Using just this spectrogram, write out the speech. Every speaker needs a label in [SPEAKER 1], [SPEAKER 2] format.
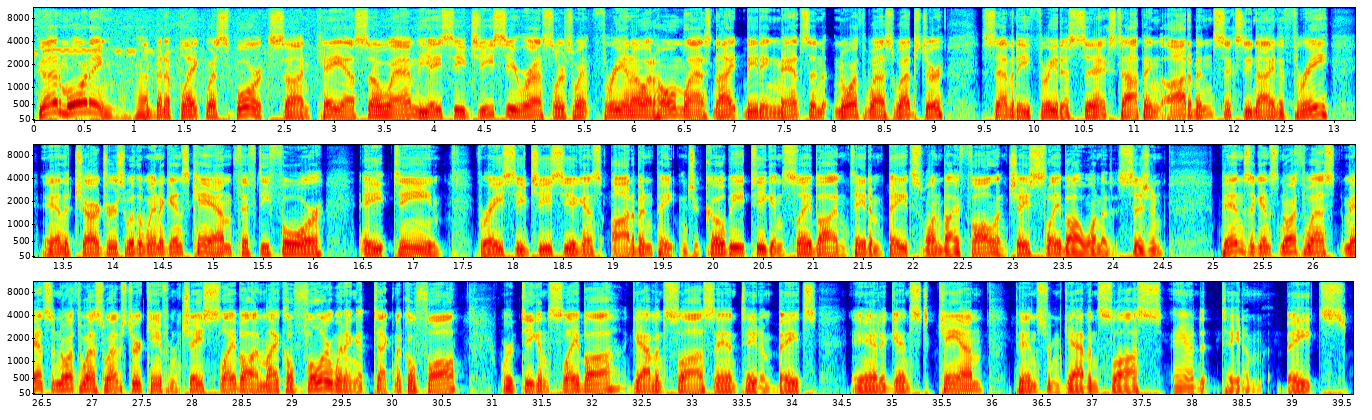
[SPEAKER 1] Good morning. I'm Bennett Blake with sports on KSOM. The ACGC wrestlers went 3 0 at home last night, beating Manson Northwest Webster 73 to 6, topping Audubon 69 to 3, and the Chargers with a win against Cam 54 18. For ACGC against Audubon, Peyton Jacoby, Tegan Slaybaugh, and Tatum Bates won by fall, and Chase Slaybaugh won a decision. Pins against Northwest Manson Northwest Webster came from Chase Slaybaugh and Michael Fuller, winning a technical fall. Were Tegan Slaybaugh, Gavin Sloss, and Tatum Bates. And against Cam, pins from Gavin Sloss and Tatum Bates.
